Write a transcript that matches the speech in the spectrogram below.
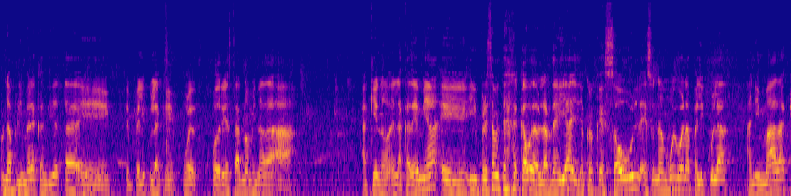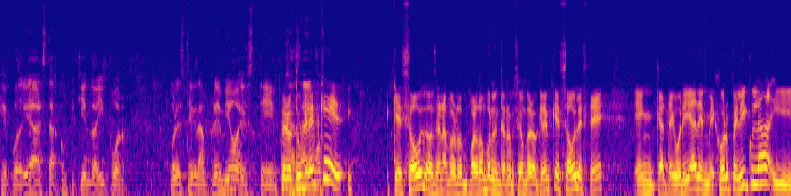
una primera candidata eh, de película que podría estar nominada a, aquí en, la academia. Eh, y precisamente acabo de hablar de ella y yo creo que Soul es una muy buena película animada que podría estar compitiendo ahí por, por este gran premio. Este, pues pero tú crees que, que Soul, o sea, perdón, por la interrupción, pero ¿crees que Soul esté en categoría de mejor película y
